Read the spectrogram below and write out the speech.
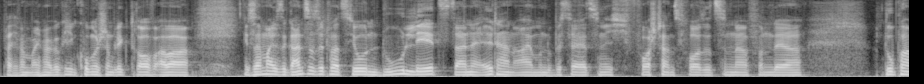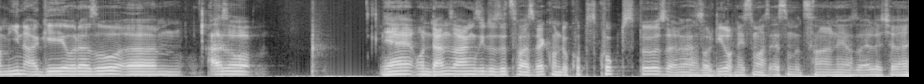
vielleicht hat man manchmal wirklich einen komischen Blick drauf, aber ich sag mal, diese ganze Situation, du lädst deine Eltern ein und du bist ja jetzt nicht Vorstandsvorsitzender von der Dopamin AG oder so. Ähm, also, ja, und dann sagen sie, du sitzt was weg und du guckst, guckst böse, dann soll die doch nächstes Mal das Essen bezahlen, ja, so ehrlich, ja.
